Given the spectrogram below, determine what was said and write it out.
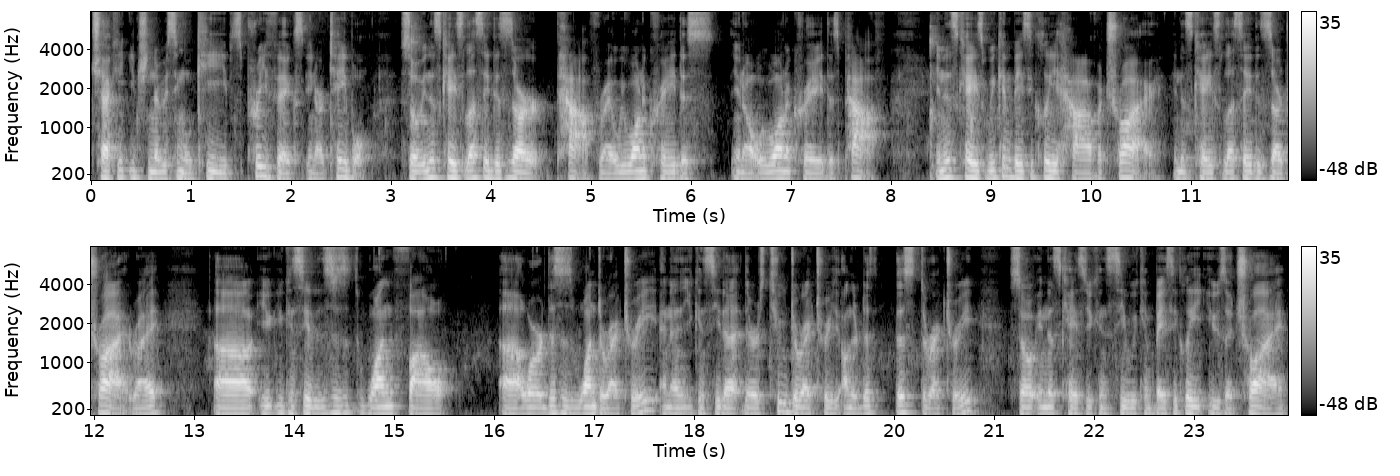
checking each and every single key's prefix in our table. So in this case, let's say this is our path, right? We want to create this, you know, we want to create this path. In this case, we can basically have a trie. In this case, let's say this is our trie, right? Uh, you, you can see this is one file uh, or this is one directory and then you can see that there's two directories under this, this directory so in this case, you can see we can basically use a trie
